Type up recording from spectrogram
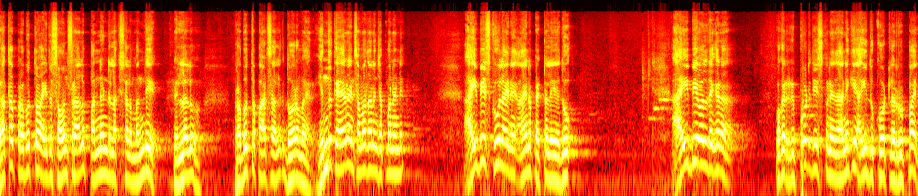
గత ప్రభుత్వం ఐదు సంవత్సరాలు పన్నెండు లక్షల మంది పిల్లలు ప్రభుత్వ పాఠశాలకు దూరం అయ్యారు ఎందుకు ఆయన సమాధానం చెప్పమనండి. ఐబీ స్కూల్ ఆయన ఆయన పెట్టలేదు. ఐబీ వాళ్ళ దగ్గర ఒక రిపోర్ట్ తీసుకునేదానికి ఐదు కోట్ల రూపాయలు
